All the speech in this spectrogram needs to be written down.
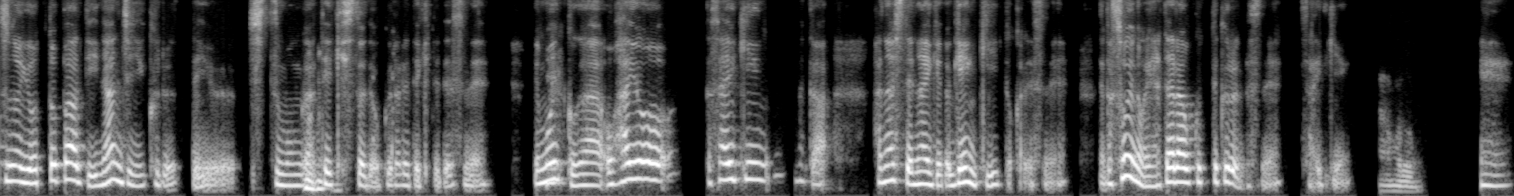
末のヨットパーティー何時に来るっていう質問がテキストで送られてきてですね。で、もう一個が、おはよう、最近、なんか、話してないけど元気？とかですね。なんかそういうのがやたら送ってくるんですね、最近。なるほど。ええ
